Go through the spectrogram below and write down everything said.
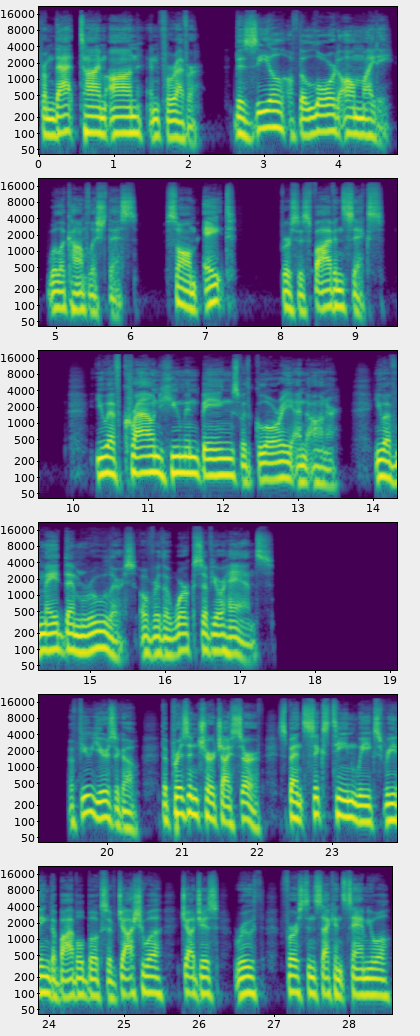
from that time on and forever. The zeal of the Lord Almighty will accomplish this. Psalm 8, verses 5 and 6. You have crowned human beings with glory and honor. You have made them rulers over the works of your hands. A few years ago, the prison church I serve spent 16 weeks reading the Bible books of Joshua, Judges, Ruth, 1st and 2nd Samuel,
